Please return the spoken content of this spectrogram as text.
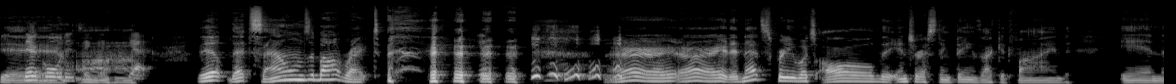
Yeah. Their golden ticket. Uh-huh. Yeah. Yep, that sounds about right. all right, all right. And that's pretty much all the interesting things I could find in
